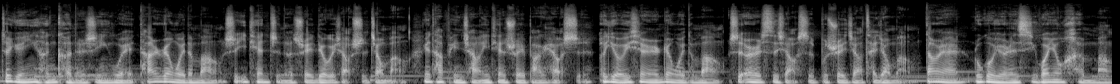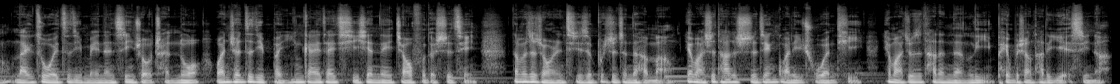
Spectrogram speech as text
这原因很可能是因为他认为的忙是一天只能睡六个小时叫忙，因为他平常一天睡八个小时。而有一些人认为的忙是二十四小时不睡觉才叫忙。当然，如果有人习惯用很忙来作为自己没能信守承诺、完成自己本应该在期限内交付的事情，那么这种人其实不是真的很忙，要么是他的时间管理出问题，要么就是他的能力配不上他的野心啊。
